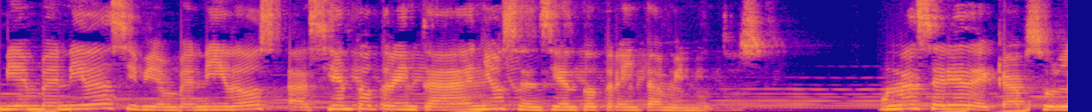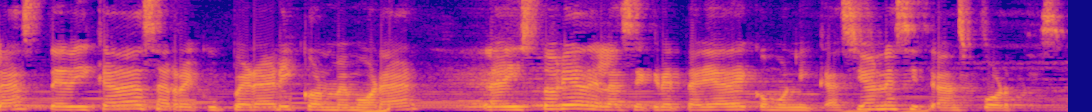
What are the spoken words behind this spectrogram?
Bienvenidas y bienvenidos a 130 años en 130 minutos, una serie de cápsulas dedicadas a recuperar y conmemorar la historia de la Secretaría de Comunicaciones y Transportes.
